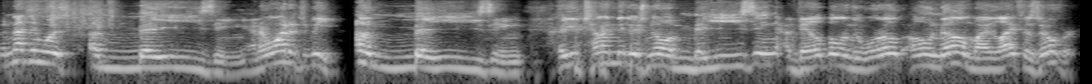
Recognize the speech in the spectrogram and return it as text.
but nothing was amazing. And I want it to be amazing. Are you telling me there's no amazing available in the world? Oh no, my life is over.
